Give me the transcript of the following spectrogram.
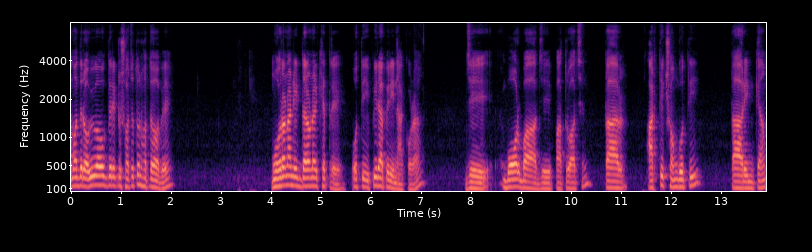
আমাদের অভিভাবকদের একটু সচেতন হতে হবে। মোহরানা নির্ধারণের ক্ষেত্রে অতি পিরাপিরি না করা, যে বর বা যে পাত্র আছেন, তার আর্থিক সঙ্গতি তার ইনকাম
